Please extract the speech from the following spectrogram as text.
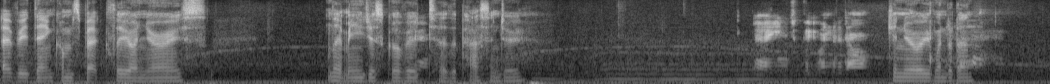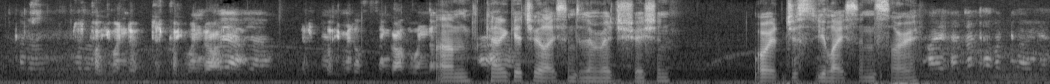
for Everything comes back clear on yours. Let me just go over to the passenger. yeah, you need to put your window down. Can you roll your window down? Just put your window. Just put your window out. Yeah, yeah. Just put your middle finger out the window. Um, can I get your license and registration? Or just your license, sorry. I, I don't have a car yet.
